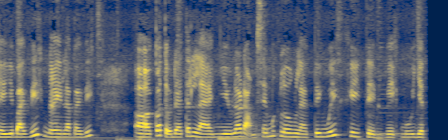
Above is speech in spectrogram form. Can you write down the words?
Thì bài viết này là bài viết uh, có tựa đề tên là nhiều lao động sẽ mất lương là tiên quyết khi tìm việc mùa dịch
